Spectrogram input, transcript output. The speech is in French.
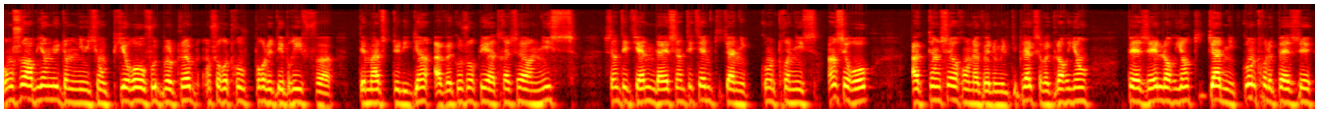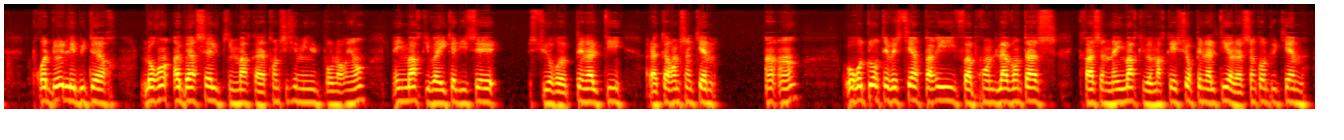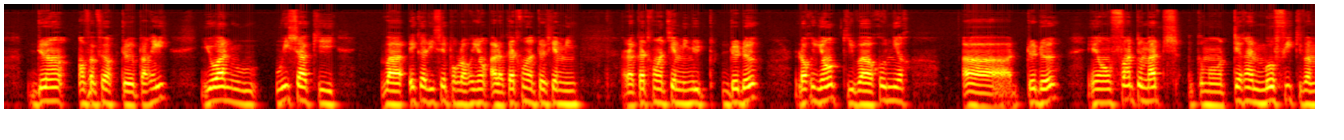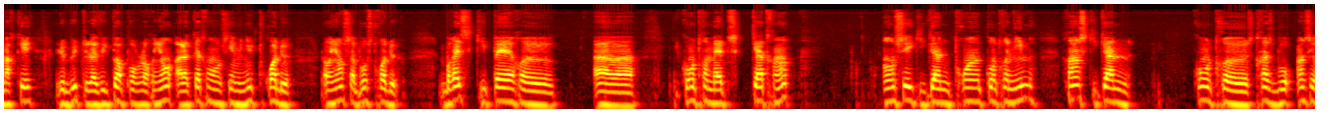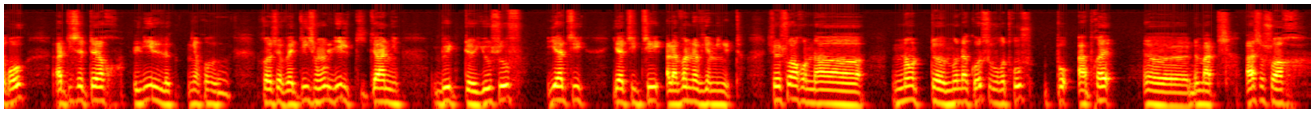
Bonsoir, bienvenue dans mon émission Pierrot Football Club. On se retrouve pour le débrief euh, des matchs de Ligue 1 avec aujourd'hui à 13h Nice Saint-Etienne. La Saint-Etienne qui gagne contre Nice 1-0. À 15h on avait le multiplex avec Lorient PSG. Lorient qui gagne contre le PSG 3-2. Les buteurs Laurent Abersel qui marque à la 36e minute pour Lorient. Neymar qui va égaliser sur euh, penalty à la 45e 1-1. Au retour des vestiaires, Paris va prendre l'avantage grâce à Neymar qui va marquer sur penalty à la 58e 2-1 en faveur de Paris. Johan Wissa qui va égaliser pour Lorient à la 82e minute à la 80e minute 2-2. Lorient qui va revenir à 2-2. Et en fin de match, comment Terem Mofi qui va marquer le but de la victoire pour Lorient à la 91e minute 3-2. Lorient s'impose 3-2. Brest qui perd euh, à, contre Metz 4-1. Angers qui gagne 3-1 contre Nîmes. Reims qui gagne contre euh, Strasbourg 1-0. À 17h, Lille recevait Dijon. Lille qui gagne but de Youssouf Yati, Yatiti à la 29e minute. Ce soir, on a Nantes-Monaco. Je vous retrouve après euh, le match. À ce soir.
